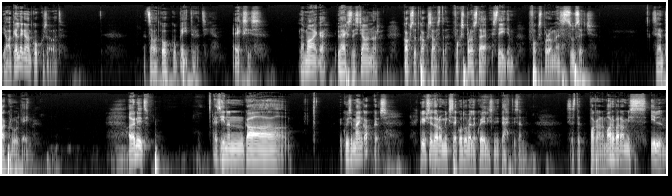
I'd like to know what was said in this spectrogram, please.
ja kellega nad kokku saavad? Nad saavad kokku Patriotsiga, ehk siis lähme aega, üheksateist jaanuar kaks tuhat kaks aasta, Foxborough Stadium, Foxborough, Massachusetts. see on duck rule game. aga nüüd, ja siin on ka, kui see mäng hakkas, kõik said aru, miks see koduväljaku eelis nii tähtis on. sest et paganama, arva ära, mis ilm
